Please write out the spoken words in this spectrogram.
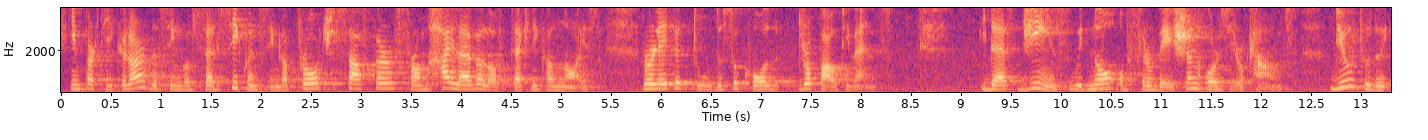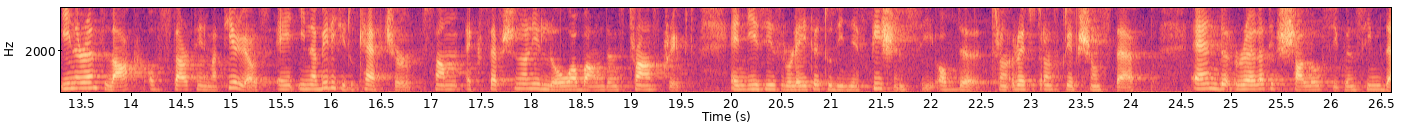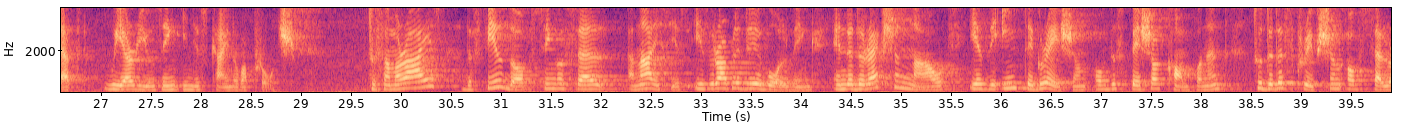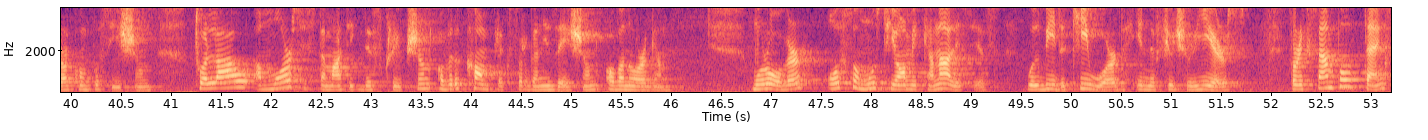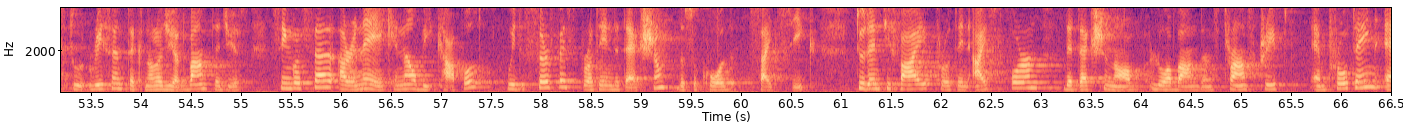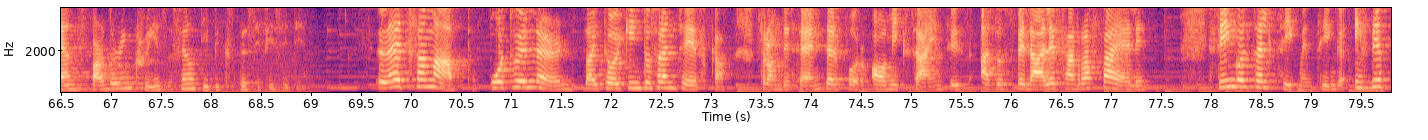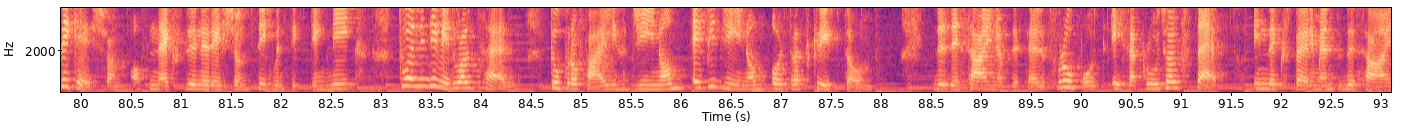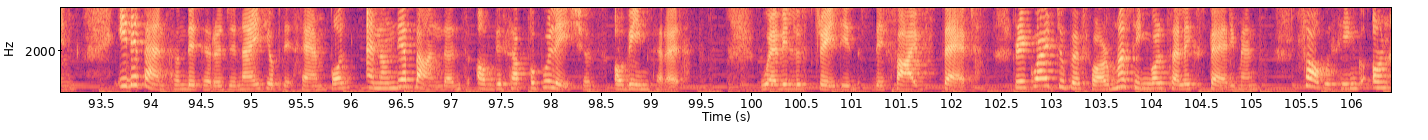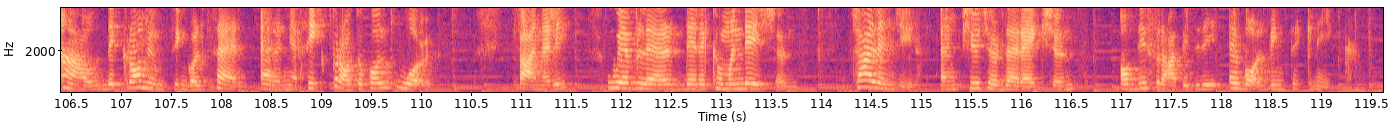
In particular, the single-cell sequencing approach suffers from high level of technical noise related to the so-called dropout events. It has genes with no observation or zero counts, due to the inherent lack of starting materials and inability to capture some exceptionally low abundance transcript, and this is related to the inefficiency of the retrotranscription step and the relative shallow sequencing depth we are using in this kind of approach. To summarize, the field of single-cell analysis is rapidly evolving, and the direction now is the integration of the spatial component to the description of cellular composition, to allow a more systematic description of the complex organization of an organ. Moreover, also multi-omic analysis will be the keyword in the future years. For example, thanks to recent technology advantages, single-cell RNA can now be coupled with surface protein detection, the so-called CITE-seq, to identify protein isoform, detection of low-abundance transcript and protein, and further increase phenotypic specificity. Let's sum up what we learned by talking to Francesca from the Center for Omic Sciences at Ospedale San Raffaele. Single-cell sequencing is the application of next-generation sequencing techniques to an individual cell to profile its genome, epigenome or transcriptome. The design of the cell throughput is a crucial step in the experiment design. It depends on the heterogeneity of the sample and on the abundance of the subpopulations of interest. We have illustrated the five steps required to perform a single-cell experiment, focusing on how the Chromium single-cell RNA-seq protocol works. Finally, we have learned the recommendations, challenges and future directions of this rapidly evolving technique.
